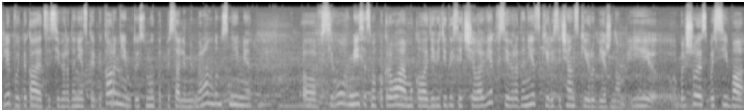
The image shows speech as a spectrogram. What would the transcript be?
Хлеб выпекается северодонецкой пекарней, то есть мы подписали меморандум с ними. Э, Всего в месяц мы покрываем около 9 тысяч человек в Северодонецке, Лисичанске и Рубежном. И э, большое спасибо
